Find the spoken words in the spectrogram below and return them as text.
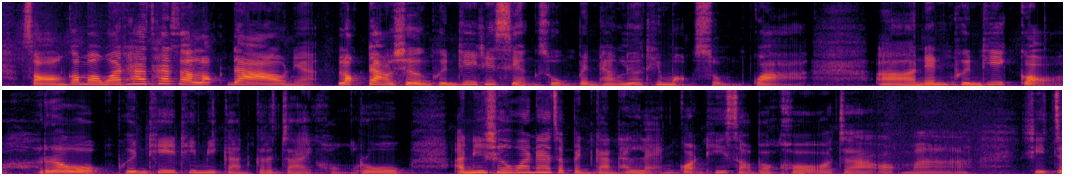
2 ก็มองว่าถ้าถ้าจะล็อกดาวน์เนี่ยล็อกดาวน์เชิงพื้นที่ที่เสี่ยงสูงเป็นทางเลือกที่เหมาะสมกว่า เน้นพื้นที่ก่อโรค พื้นที่ที่มีการกระจายของโรค อันนี้เชื่อว่าน่าจะเป็นการถแถลงก่อนที่สบคจะออกมาชี้แจ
